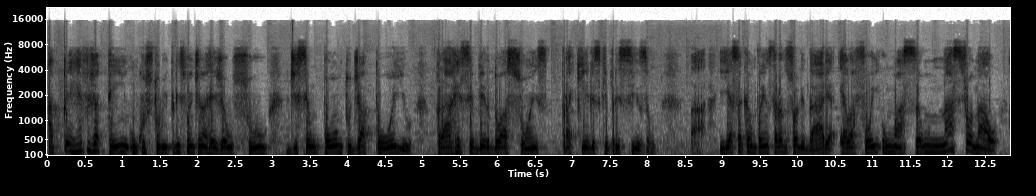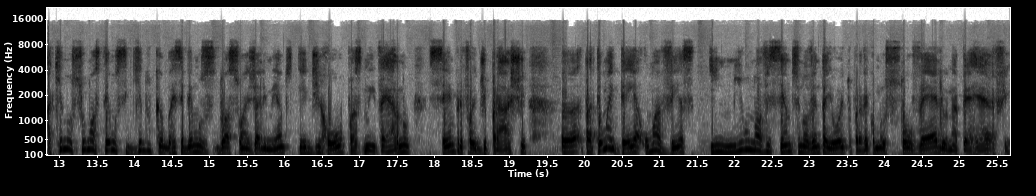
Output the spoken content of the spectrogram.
A PRF já tem um costume, principalmente na região sul, de ser um ponto de apoio para receber doações para aqueles que precisam. Tá? E essa campanha Estrada Solidária, ela foi uma ação nacional. Aqui no Sul nós temos seguido, recebemos doações de alimentos e de roupas no inverno, sempre foi de praxe. Uh, para ter uma ideia, uma vez em 1998, para ver como eu estou velho na PRF,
